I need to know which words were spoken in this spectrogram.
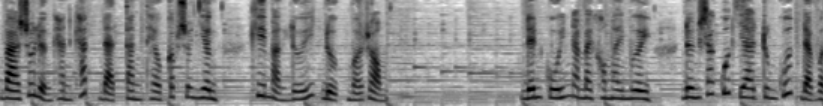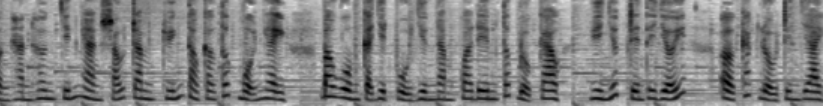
và số lượng hành khách đã tăng theo cấp số nhân khi mạng lưới được mở rộng. Đến cuối năm 2020, đường sắt quốc gia Trung Quốc đã vận hành hơn 9.600 chuyến tàu cao tốc mỗi ngày, bao gồm cả dịch vụ dừng nằm qua đêm tốc độ cao duy nhất trên thế giới ở các lộ trình dài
